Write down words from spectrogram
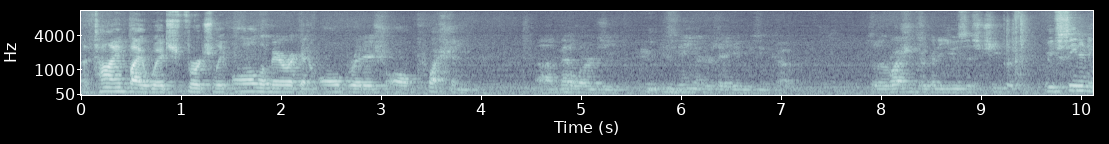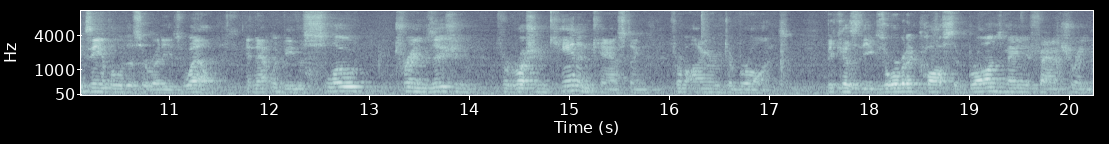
a time by which virtually all American, all British, all Prussian uh, metallurgy is being undertaken using coke. So the Russians are going to use this cheaper. We've seen an example of this already as well, and that would be the slow transition for Russian cannon casting from iron to bronze because the exorbitant costs of bronze manufacturing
